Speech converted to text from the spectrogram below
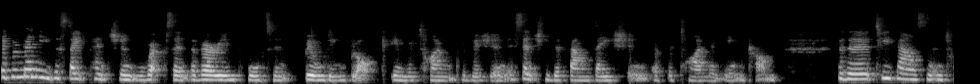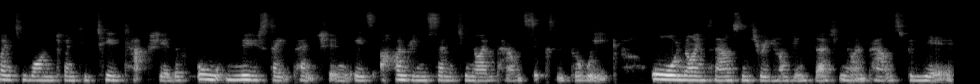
For many, the state pension will represent a very important building block in retirement provision, essentially the foundation of retirement income. For the 2021-22 tax year, the full new state pension is £179.60 per week or £9,339 per year.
